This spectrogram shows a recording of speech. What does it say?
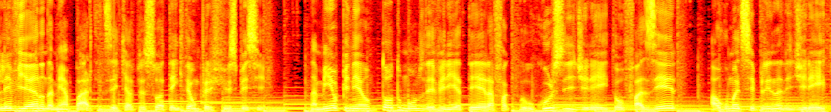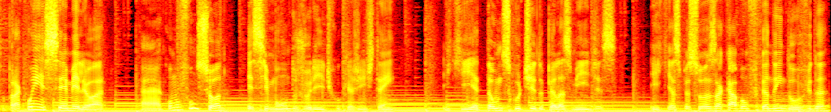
leviano da minha parte dizer que a pessoa tem que ter um perfil específico. Na minha opinião, todo mundo deveria ter o curso de direito ou fazer alguma disciplina de direito para conhecer melhor é, como funciona esse mundo jurídico que a gente tem e que é tão discutido pelas mídias e que as pessoas acabam ficando em dúvida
